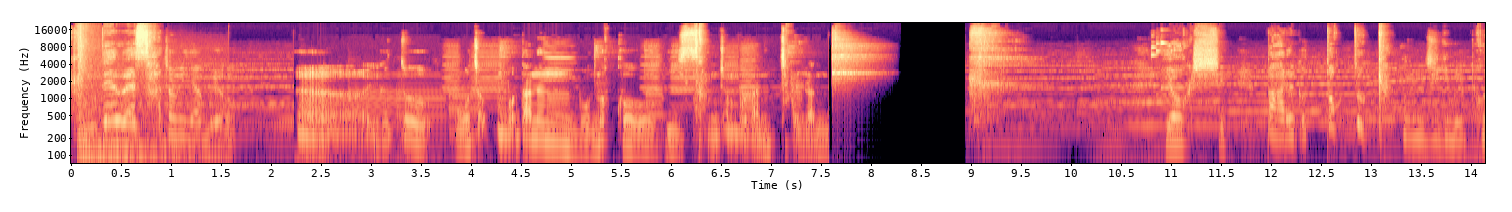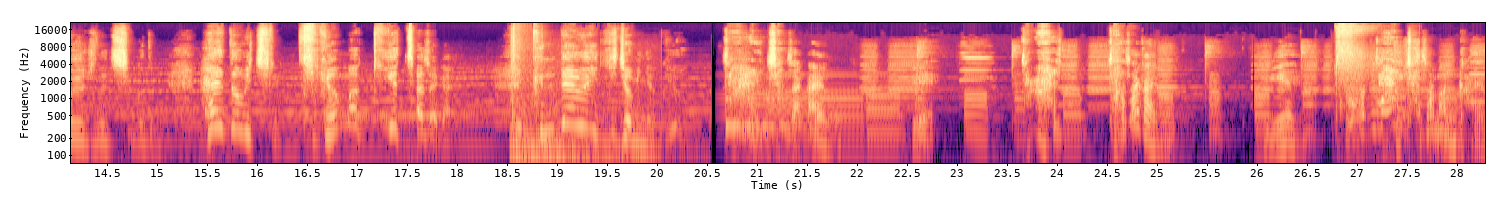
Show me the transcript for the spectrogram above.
근데 왜 4점이냐고요? 어, 이것도 5점보다는 못 넣고 이 3점보다는 잘. 크, 역시 빠르고 똑똑한 움직임을 보여주는 친구들은 헤더 위치를 기가 막히게 찾아가요. 근데 왜 2점이냐고요? 잘 찾아가요. 예. 잘 찾아가요. 예. 잘 찾아만 가요.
